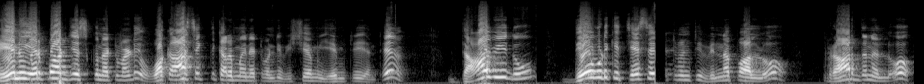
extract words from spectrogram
నేను ఏర్పాటు చేసుకున్నటువంటి ఒక ఆసక్తికరమైనటువంటి విషయం ఏమిటి అంటే దావీదు దేవుడికి చేసేటటువంటి విన్నపాల్లో ప్రార్థనల్లో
